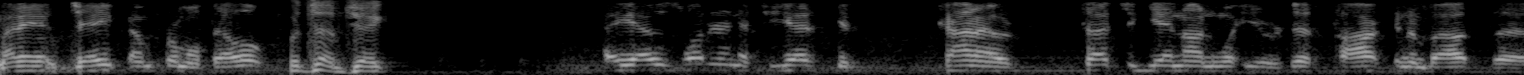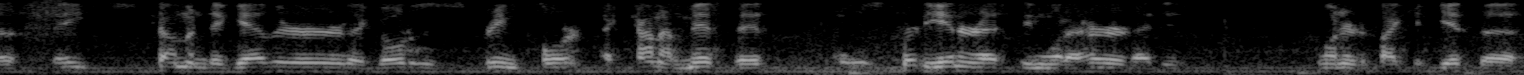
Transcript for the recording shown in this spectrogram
My name is Jake. I'm from Othello. What's up, Jake? Hey, I was wondering if you guys could kind of touch again on what you were just talking about the states coming together to go to the Supreme Court. I kind of missed it. It was pretty interesting what I heard. I just wondered if I could get the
